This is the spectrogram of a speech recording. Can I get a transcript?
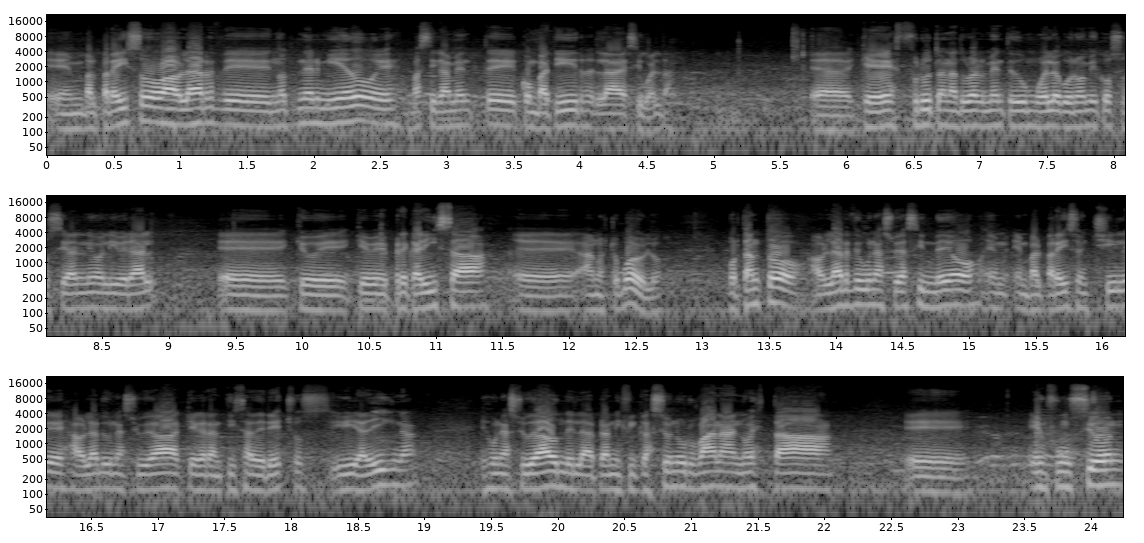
En Valparaíso hablar de no tener miedo es básicamente combatir la desigualdad, que es fruto naturalmente de un modelo económico social neoliberal que, precariza a nuestro pueblo. Por tanto, hablar de una ciudad sin medios en, Valparaíso, en Chile, es hablar de una ciudad que garantiza derechos y vida digna, es una ciudad donde la planificación urbana no está eh, en función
